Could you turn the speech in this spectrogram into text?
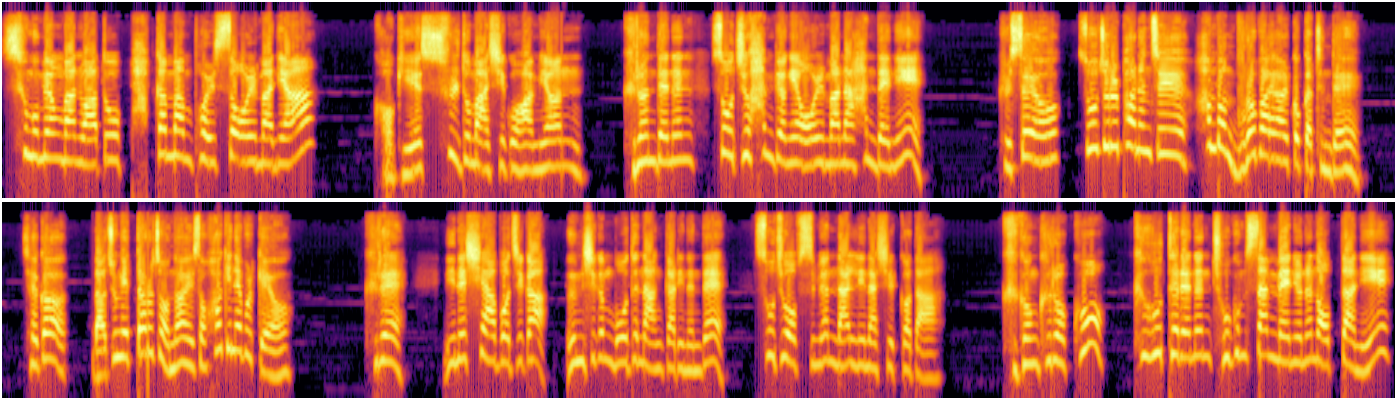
스무 명만 와도 밥값만 벌써 얼마냐? 거기에 술도 마시고 하면 그런 데는 소주 한 병에 얼마나 한대니? 글쎄요, 소주를 파는지 한번 물어봐야 할 것 같은데 제가 나중에 따로 전화해서 확인해 볼게요. 그래, 니네 시아버지가 음식은 뭐든 안 가리는데 소주 없으면 난리 나실 거다. 그건 그렇고 그 호텔에는 조금 싼 메뉴는 없다니?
